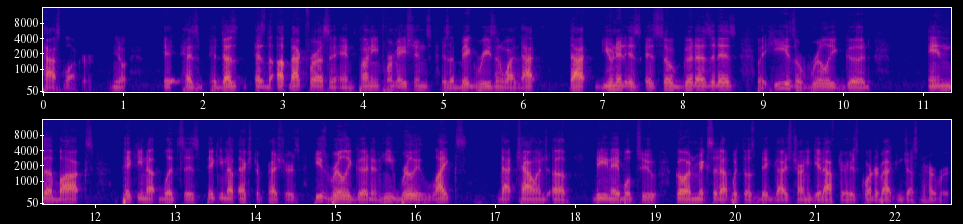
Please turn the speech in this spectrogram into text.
pass blocker. You know, it has it does as the up back for us and, and punting formations is a big reason why that that unit is is so good as it is. But he is a really good in the box, picking up blitzes, picking up extra pressures. He's really good, and he really likes that challenge of being able to go and mix it up with those big guys trying to get after his quarterback and Justin Herbert.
